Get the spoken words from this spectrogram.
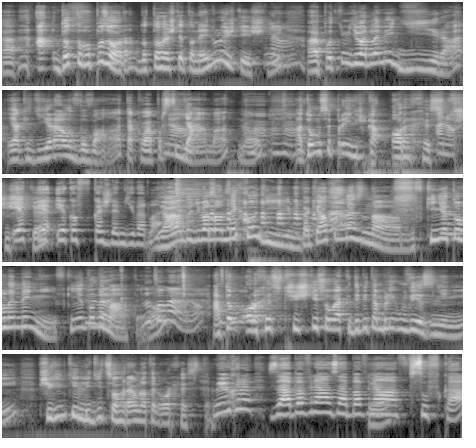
A- do toho pozor, do toho ještě to nejdůležitější. No. No. Pod tím divadlem je díra, jak díra lvová, taková prostě No. jáma, no. Aha, aha. A tomu se prý říká Ano, orchestřiště. jak, jak, jako v každém divadle. Já do divadla nechodím, tak já to neznám. V kině tohle není, v kině to Tak, nemáte. no to ne, no. A v tom orchestřišti jsou, jak kdyby tam byli uvěznění, všichni ti lidi, co hrajou na ten orchestr. Mimochodem, zábavná, zábavná Jo. vsuvka,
